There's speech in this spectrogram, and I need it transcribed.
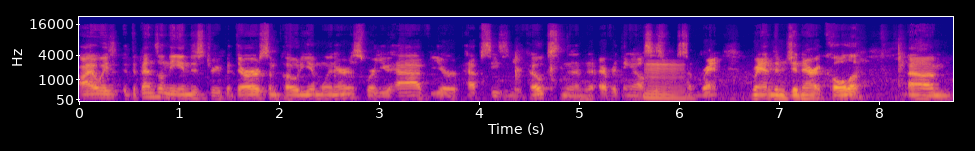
I always it depends on the industry, but there are some podium winners where you have your Pepsis and your Cokes, and then everything else mm. is hmm. some ran, random generic cola. Um,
